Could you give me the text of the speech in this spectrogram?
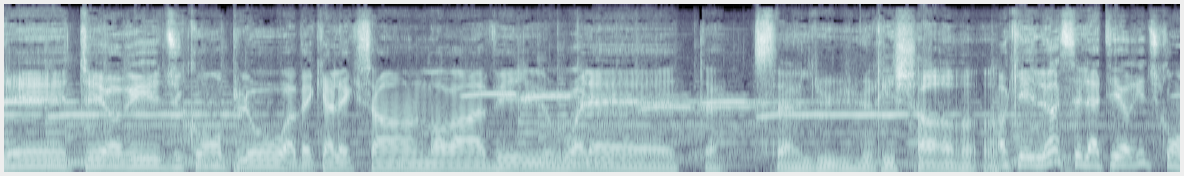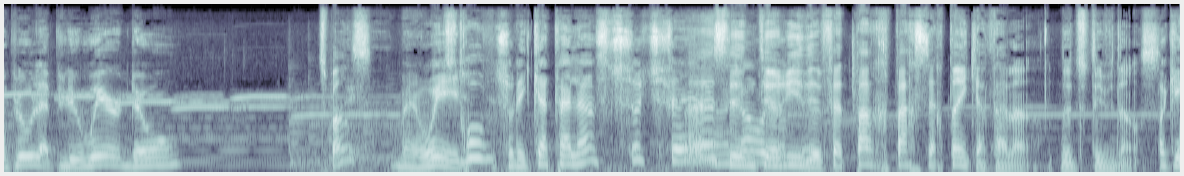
Les théories du complot avec Alexandre Moranville-Ouellette. Salut, Richard. OK, là, c'est la théorie du complot la plus weirdo. Tu penses? Ben oui. Tu trouves? Sur les Catalans, c'est ça que tu fais? Ah, c'est une théorie de- faite par, par certains Catalans, de toute évidence. OK,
